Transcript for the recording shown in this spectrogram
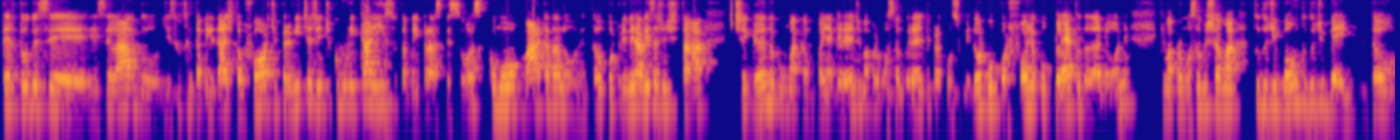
ter todo esse esse lado de sustentabilidade tão forte permite a gente comunicar isso também para as pessoas como marca Danone. Então, por primeira vez a gente está chegando com uma campanha grande, uma promoção grande para consumidor, com o portfólio completo da Danone, que é uma promoção que chama Tudo de Bom, Tudo de Bem. Então,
